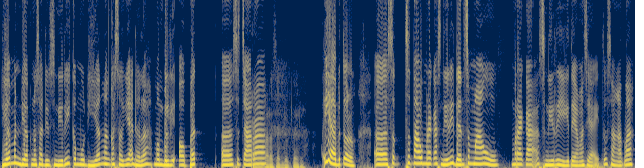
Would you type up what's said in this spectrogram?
dia mendiagnosa diri sendiri kemudian langkah selanjutnya adalah membeli obat eh, secara Tanpa resep dokter. Iya betul. Eh, set- setahu mereka sendiri dan semau mereka sendiri gitu ya Mas ya. Itu sangatlah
